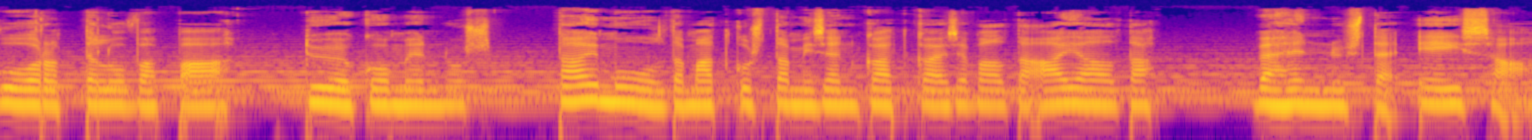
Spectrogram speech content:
vuorotteluvapaa, työkomennus tai muulta matkustamisen katkaisevalta ajalta vähennystä ei saa.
